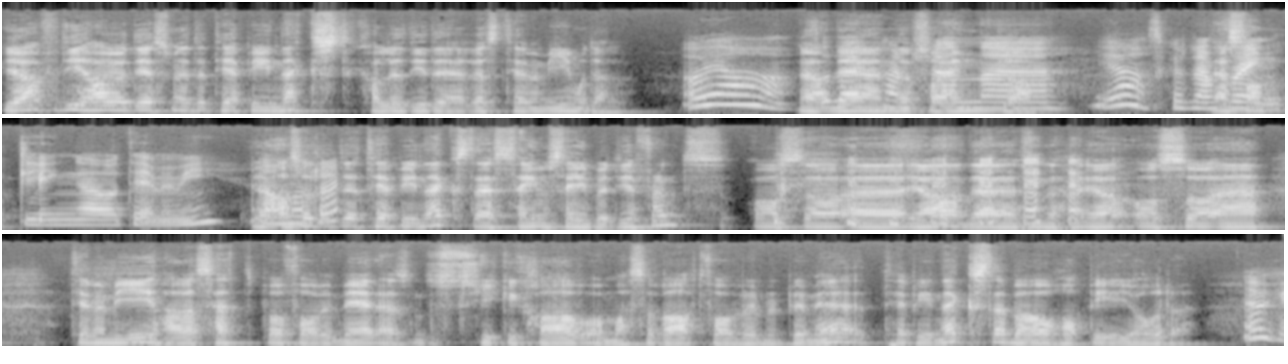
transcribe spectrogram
Ja, for de har jo det som heter TPI Next, kaller de deres TMI-modell. Å ja. Ja, Så det det er kanskje en en, eh, ja, så kanskje en Det forenkling av TMMI? Ja, altså det er det TPI Next er same, same but different. Og så uh, ja, det sånn, ja, er TMMI har jeg sett på får vi med det er sånne syke krav og masse rart for å bli- med. TPI Next er bare å hoppe i og gjøre det. Ok.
